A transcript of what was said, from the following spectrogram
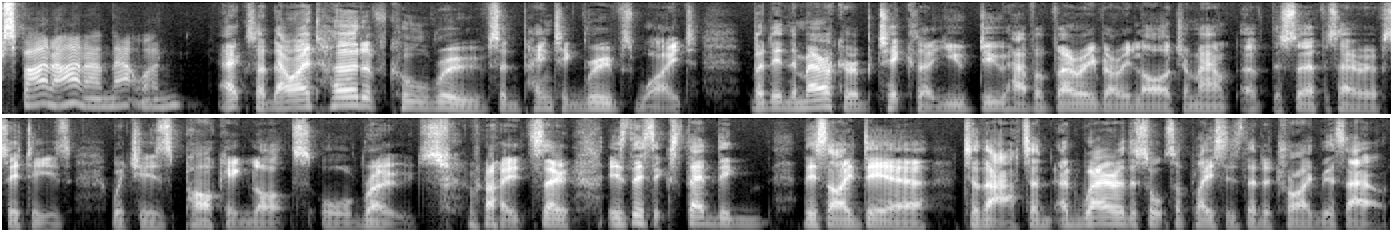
spot on on that one. Excellent. Now, I'd heard of cool roofs and painting roofs white, but in America in particular, you do have a very, very large amount of the surface area of cities, which is parking lots or roads, right? So, is this extending this idea to that? And, and where are the sorts of places that are trying this out?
